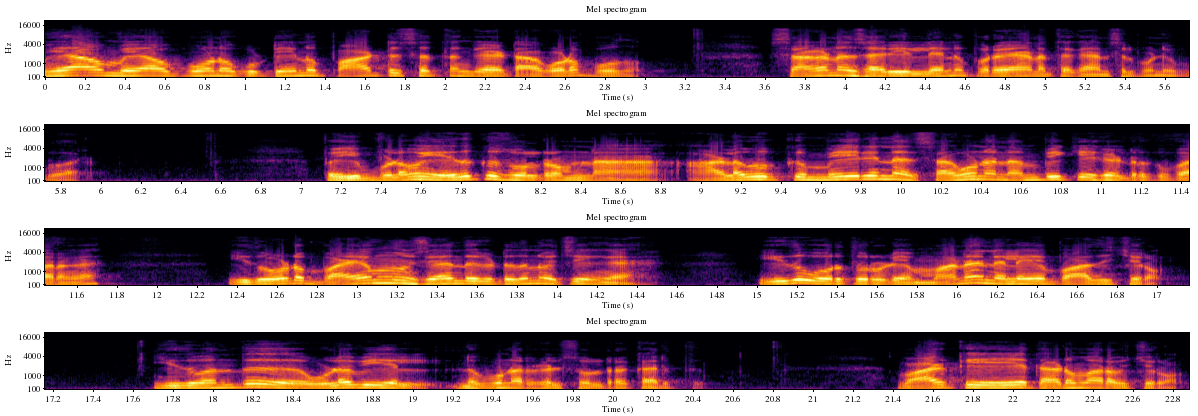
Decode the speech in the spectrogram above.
மியாவ் மியாவ் பூனை குட்டின்னு பாட்டு சத்தம் கேட்டால் கூட போதும். சகனம் சரியில்லைன்னு பிரயாணத்தை கேன்சல் பண்ணிவிடுவார் இப்போ இவ்வளவும் எதுக்கு சொல்கிறோம்னா அளவுக்கு மீறின சகுன நம்பிக்கைகள் இருக்குது பாருங்க. இதோட பயமும் சேர்ந்துக்கிட்டதுன்னு வச்சுக்கோங்க. இது ஒருத்தருடைய மனநிலையை பாதிச்சிரும். இது வந்து உளவியல் நிபுணர்கள் சொல்கிற கருத்து. வாழ்க்கையே தடுமாற வச்சிரும்.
